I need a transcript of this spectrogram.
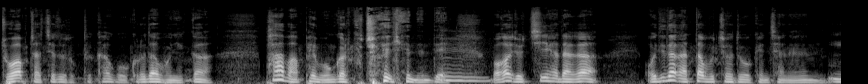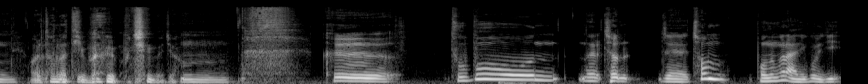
조합 자체도 독특하고 그러다 보니까 팝 앞에 뭔가를 붙여야겠는데 음. 뭐가 좋지 하다가 어디다 갖다 붙여도 괜찮은 음. 얼터너티브를 붙인 거죠. 음. 그, 두 분을, 전 이제 처음 보는 건 아니고, 이,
